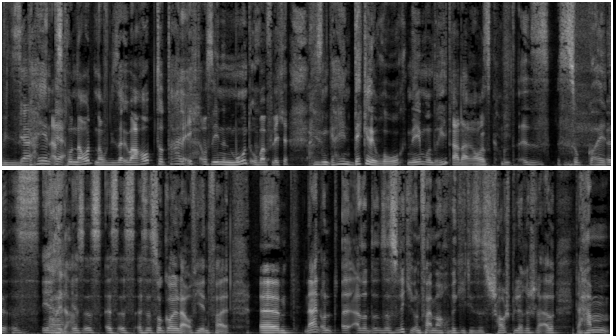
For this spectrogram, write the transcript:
wie diese ja, geilen Astronauten ja. auf dieser überhaupt total echt aussehenden Mondoberfläche diesen geilen Deckel hochnehmen und Rita da rauskommt. Es ist, es ist so Gold. Es ist, ja, Golda. es ist, es ist, es ist so Golda auf jeden Fall. Ähm, nein, und äh, also das ist wirklich, und vor allem auch wirklich dieses schauspielerische, also da haben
